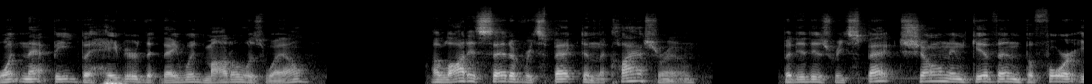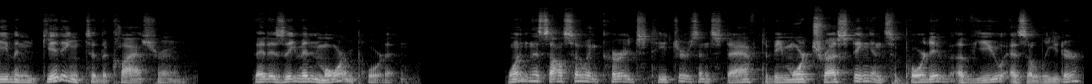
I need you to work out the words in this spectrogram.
wouldn't that be behavior that they would model as well? A lot is said of respect in the classroom, but it is respect shown and given before even getting to the classroom that is even more important. Wouldn't this also encourage teachers and staff to be more trusting and supportive of you as a leader?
